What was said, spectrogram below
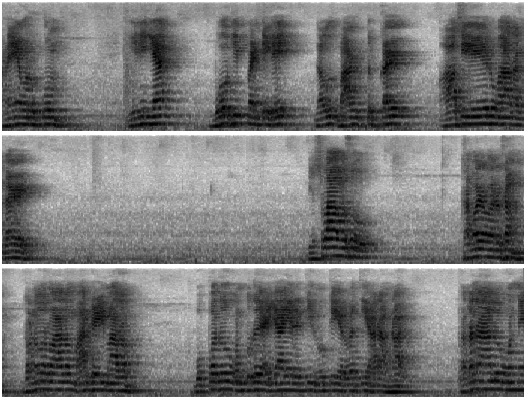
அனைவருக்கும் இனிய போகி பண்டிகை நல் வாழ்த்துக்கள் ஆசீர்வாதங்கள். விஸ்வாவசு தமிழ் வருஷம் தொண்ணூறு மாதம் மார்கழி மாதம் முப்பது ஒன்பது ஐயாயிரத்தி நூற்றி இருபத்தி ஆறாம் நாள். பதினாலு ஒன்று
